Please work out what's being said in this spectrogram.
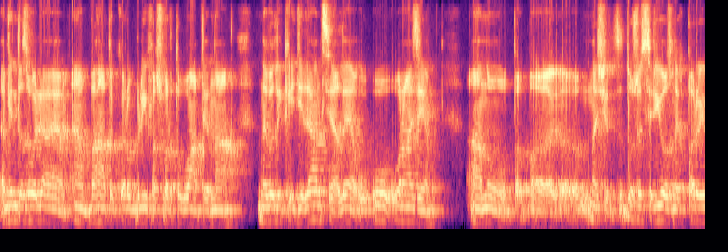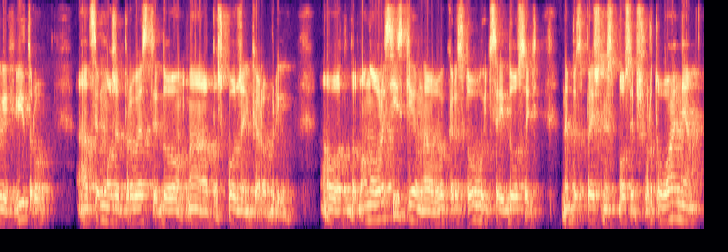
Він дозволяє е, багато кораблів ошвартувати на невеликій ділянці, але у, у, у разі ну, е, значить, дуже серйозних поривів вітру, це може привести до е, пошкоджень кораблів. От воно російське е, використовують цей досить небезпечний спосіб швартування.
